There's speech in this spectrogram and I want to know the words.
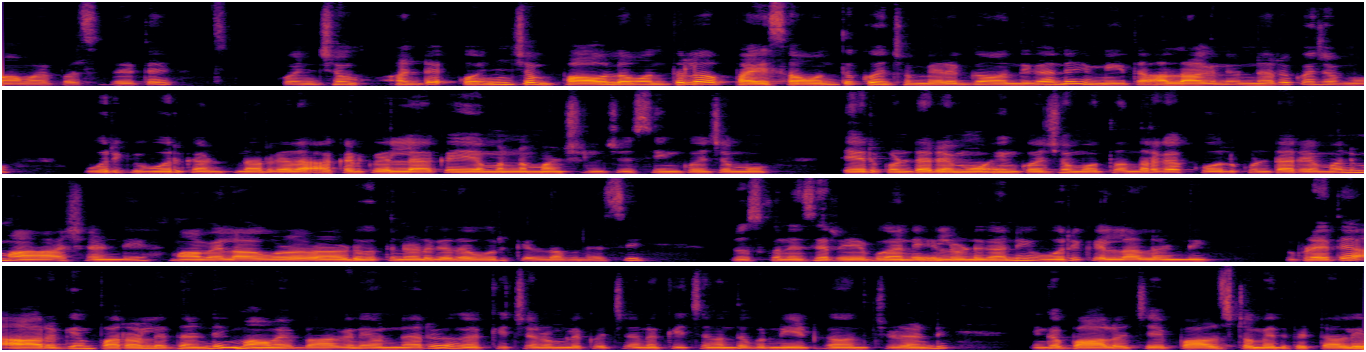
మామయ్య పరిస్థితి అయితే కొంచెం అంటే కొంచెం పావుల వంతులో పైసా వంతు కొంచెం మెరుగ్గా ఉంది కానీ మిగతా అలాగనే ఉన్నారు. కొంచెం ఊరికి ఊరికి అంటున్నారు కదా అక్కడికి వెళ్ళాక ఏమన్నా మనుషులు చూసి ఇంకొంచెము తేరుకుంటారేమో ఇంకొంచెము తొందరగా కోలుకుంటారేమో అని మా ఆశ అండి. మామ ఎలా అడుగుతున్నాడు కదా ఊరికి వెళ్దాం అనేసి. చూసుకునేసి రేపు కానీ ఎల్లుండి కానీ ఊరికి వెళ్ళాలండి. ఇప్పుడైతే ఆరోగ్యం పర్వాలేదండి. మామయ్య బాగానే ఉన్నారు. ఇంకా కిచెన్ రూమ్లోకి వచ్చాను. కిచెన్ అంతా కూడా నీట్గా ఉంది చూడండి. ఇంకా పాలు వచ్చాయి పాలు స్టవ్ మీద పెట్టాలి.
